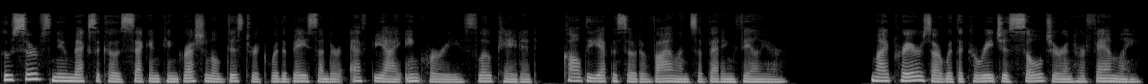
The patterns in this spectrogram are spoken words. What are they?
who serves New Mexico's 2nd Congressional District where the base under FBI inquiry is located, called the episode of violence a vetting failure. My prayers are with the courageous soldier and her family.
